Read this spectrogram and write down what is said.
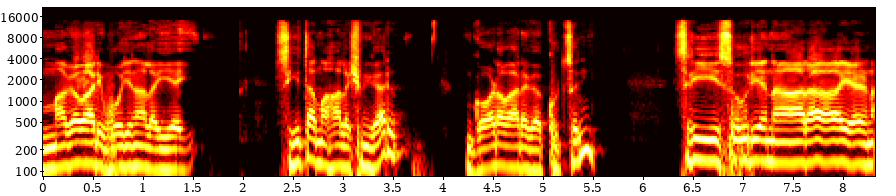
మగవారి భోజనాలు అయ్యాయి సీతామహాలక్ష్మి గారు గోడవారగా కూర్చొని శ్రీ సూర్యనారాయణ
